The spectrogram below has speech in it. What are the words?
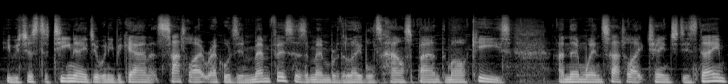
He was just a teenager when he began at Satellite Records in Memphis as a member of the label's house band, The Mar-Keys. And then when Satellite changed his name,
